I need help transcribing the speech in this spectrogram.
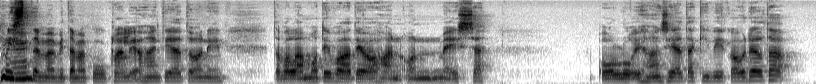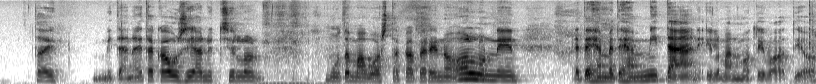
mistä mm. mä, mitä mä googlailin ja hain tietoa, niin tavallaan motivaatiohan on meissä – ollut ihan sieltä kivikaudelta, tai mitä näitä kausia nyt silloin muutama vuosi takaperin on ollut, niin että eihän me tehdä mitään ilman motivaatioa.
